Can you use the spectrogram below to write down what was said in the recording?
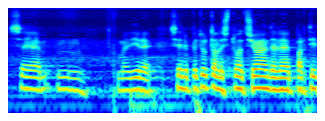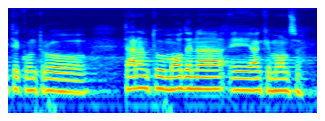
si è, mm, dire, si è ripetuta la situazione delle partite contro Taranto, Modena e anche Monza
